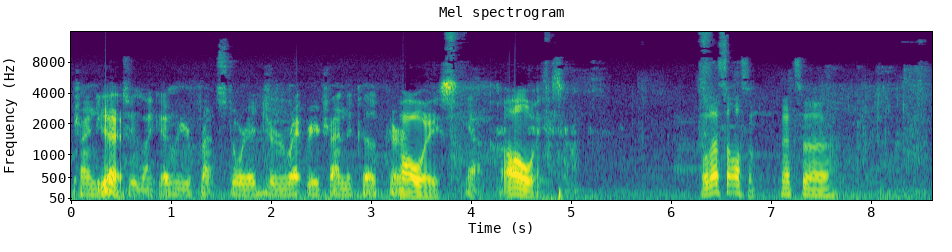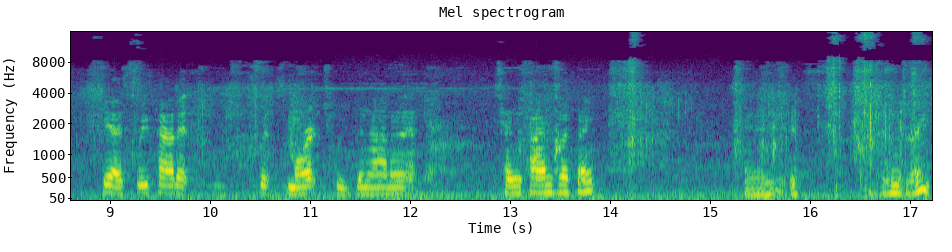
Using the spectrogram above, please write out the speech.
trying to Yeah. get to, like over your front storage or right where you're trying to cook. Or Always. yeah, Always. Well, that's awesome. That's uh. yes, we've had it since March. We've been out on it ten times, I think, and it's been great.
